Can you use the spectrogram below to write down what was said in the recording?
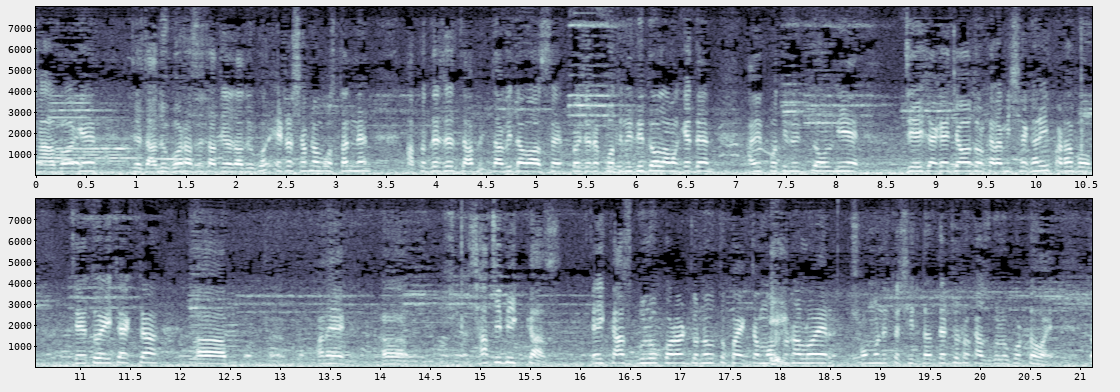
শাহবাগের যে জাদুঘর আছে, জাতীয় জাদুঘর, এটার সামনে অবস্থান নেন। আপনাদের যে দাবি দেওয়া আছে, প্রয়োজনে প্রতিনিধি দল আমাকে দেন। আমি প্রতিনিধি দল নিয়ে যে জায়গায় যাওয়া দরকার, আমি সেখানেই পাঠাবো। যেহেতু এটা একটা মানে সাচিবিক কাজ। এই কাজগুলো করার জন্য তো কয়েকটা মন্ত্রণালয়ের সমন্বিত সিদ্ধান্তের জন্য কাজগুলো করতে হয়। তো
